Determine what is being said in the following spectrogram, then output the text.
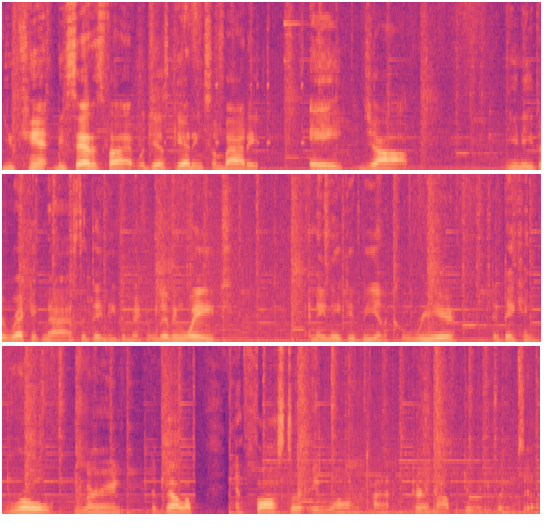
You can't be satisfied with just getting somebody a job. You need to recognize that they need to make a living wage and they need to be in a career that they can grow, learn, develop, and foster a long-term opportunity for themselves.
